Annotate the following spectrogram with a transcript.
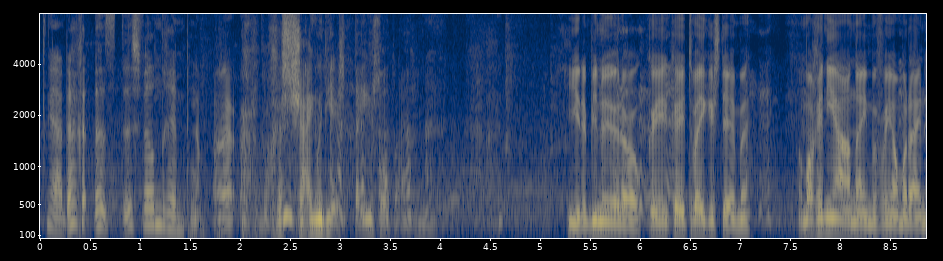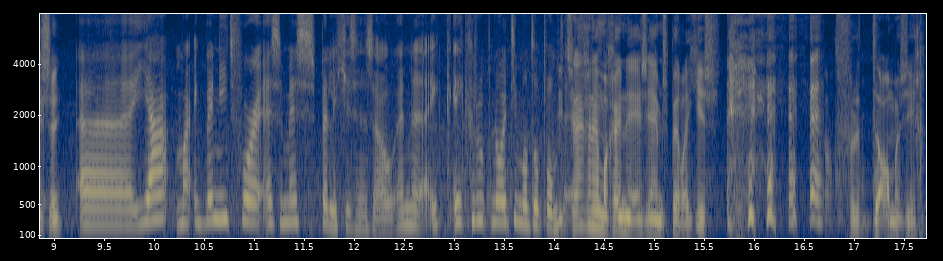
Ja, dat, dat, is wel een drempel. Nou, uh, gezeik met die SP's altijd. Hier heb je een euro. Kun je, kun je twee keer stemmen. Dat mag je niet aannemen van Jan Marijnissen. Uh, ja, maar ik ben niet voor sms-spelletjes en zo. En uh, ik, ik roep nooit iemand op om Dit te... zijn helemaal geen SM-spelletjes. Verdamme zich.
